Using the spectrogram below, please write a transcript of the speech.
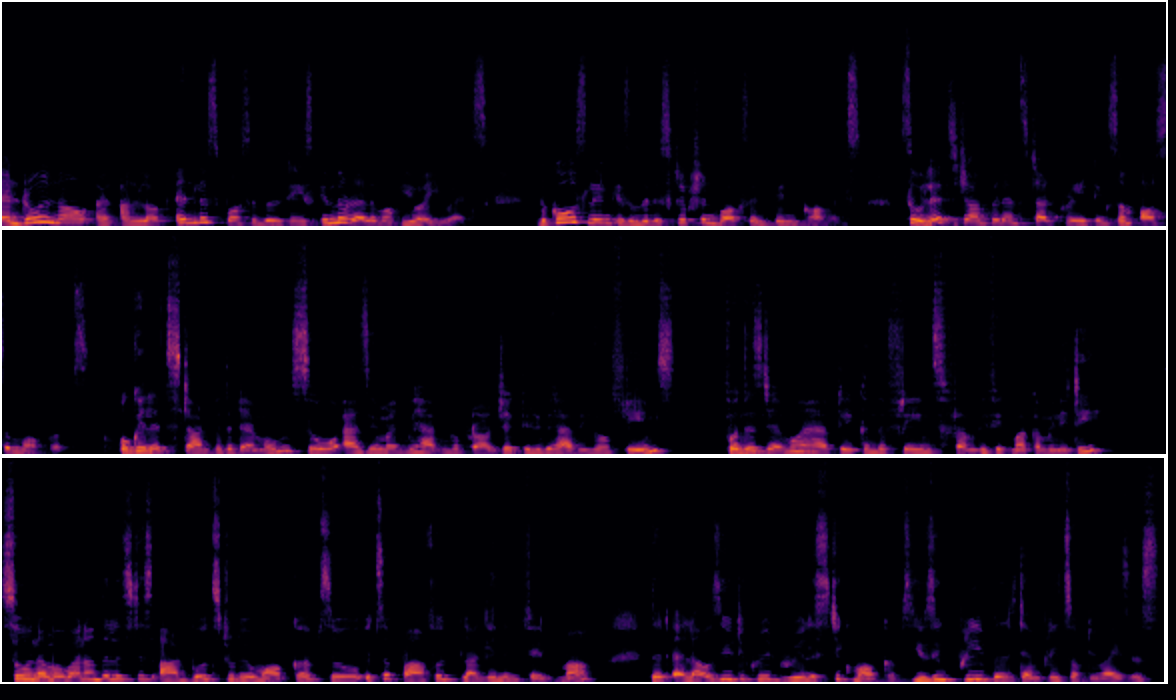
Enroll now and unlock endless possibilities in the realm of UI UX. The course link is in the description box and pinned comments. So let's jump in and start creating some awesome mockups. Okay, let's start with the demo. So as you might be having a project, you'll be having your frames. For this demo, I have taken the frames from the Figma community. So number one on the list is Artboard Studio Mockup. So it's a powerful plugin in Figma that allows you to create realistic mockups using pre-built templates of devices.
